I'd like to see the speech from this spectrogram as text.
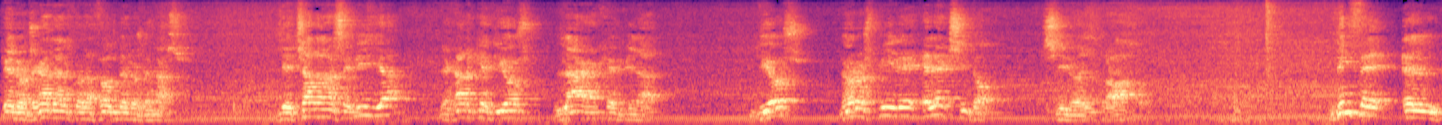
que nos gana el corazón de los demás. Y echada la semilla, dejar que Dios la haga germinar. Dios no nos pide el éxito, sino el trabajo. Dice el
